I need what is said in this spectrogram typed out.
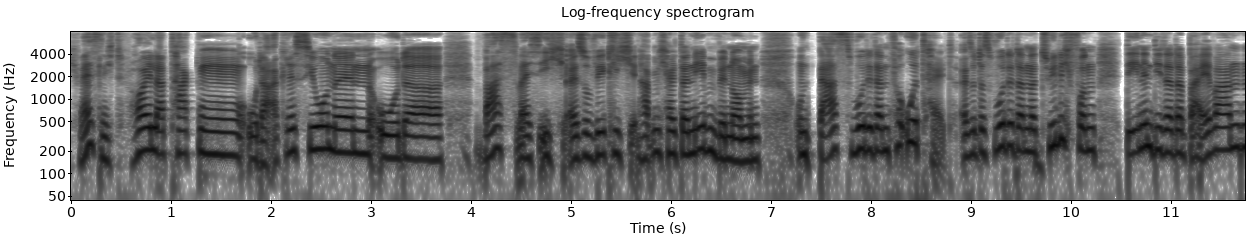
ich weiß nicht, Heulattacken oder Aggressionen oder was weiß ich. Also wirklich habe mich halt daneben benommen. Und das wurde dann verurteilt. Also das wurde dann natürlich von denen, die da dabei waren,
